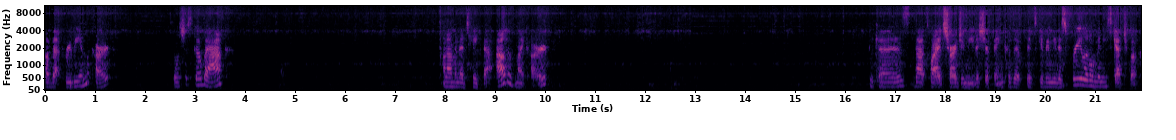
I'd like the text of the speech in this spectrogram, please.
of that freebie in the cart. So let's just go back. And I'm going to take that out of my cart. Because that's why it's charging me the shipping because it, it's giving me this free little mini sketchbook.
